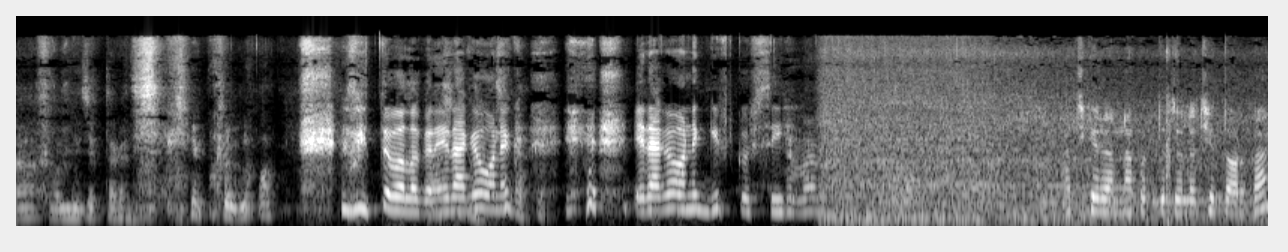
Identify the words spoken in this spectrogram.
একটা ওর নিজের টাকা দিয়ে গিফট করল। মিথ্যে বলো কেন? এর আগে অনেক এর আগে অনেক গিফট করছি। আজকে রান্না করতে চলেছি তরকা।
